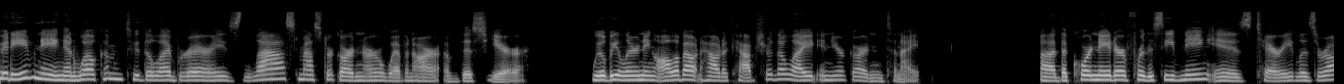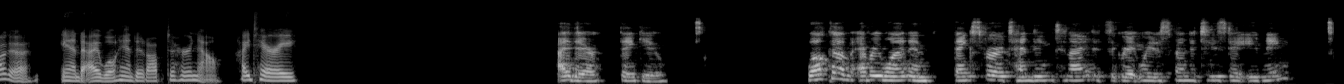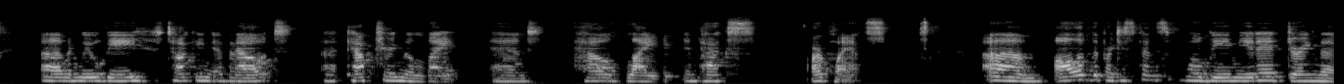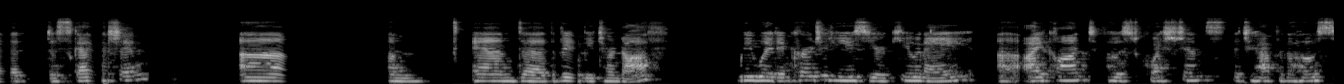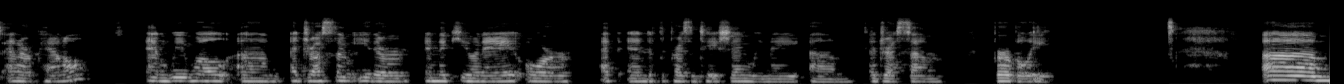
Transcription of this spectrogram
Good evening and welcome to the library's last Master Gardener webinar of this year. We'll be learning all about how to capture the light in your garden tonight. Uh, the coordinator for this evening is Terry Lizarraga, and I will hand it off to her now. Hi, Terry. Hi there. Thank you. Welcome, everyone, and thanks for attending tonight. It's a great way to spend a Tuesday evening. Um, and we will be talking about uh, capturing the light and how light impacts our plants. Um, all of the participants will be muted during the discussion. Um, and uh, the video will be turned off. We would encourage you to use your Q&A uh, icon to post questions that you have for the host and our panel. And we will um, address them either in the Q&A or at the end of the presentation, we may um, address some verbally. Um,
